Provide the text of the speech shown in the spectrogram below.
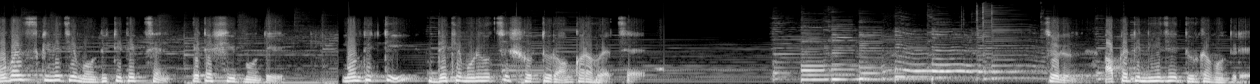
মোবাইল স্ক্রিনে যে মন্দিরটি দেখছেন, এটা শিব মন্দির। মন্দিরটি দেখে মনে হচ্ছে সদ্য রং করা হয়েছে। চলুন, আপনাদের নিয়ে যাই দুর্গা মন্দিরে।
